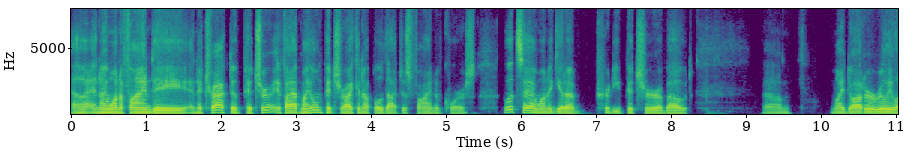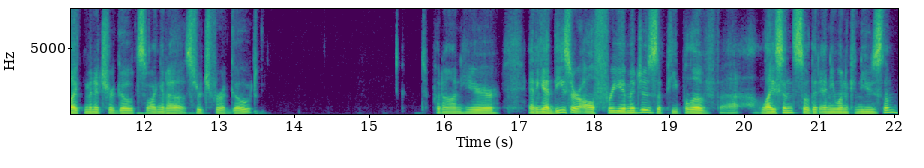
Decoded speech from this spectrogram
Uh, and I want to find a, an attractive picture. If I have my own picture, I can upload that just fine, of course. But let's say I want to get a pretty picture about, um, my daughter really liked miniature goats, so I'm going to search for a goat to put on here. And again, these are all free images that people have uh, licensed so that anyone can use them.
